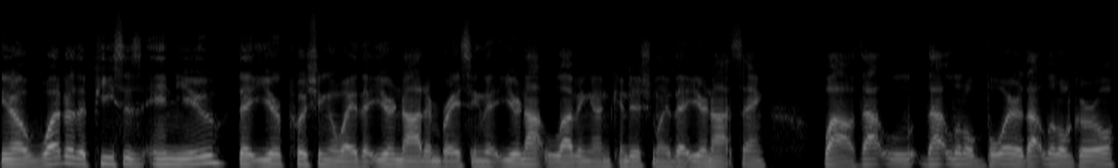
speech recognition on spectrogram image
you know what are the pieces in you that you're pushing away that you're not embracing that you're not loving unconditionally that you're not saying wow that that little boy or that little girl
